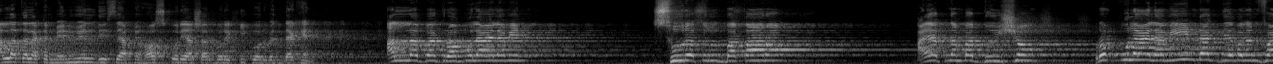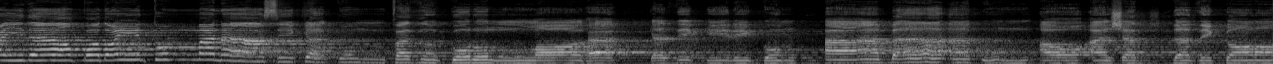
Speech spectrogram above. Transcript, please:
আল্লাহ তালা একটা ম্যানুয়াল দিয়েছে আপনি হজ করে আসার পরে কি করবেন দেখেন। আল্লাহ পাক রব্বুল আলামিন সূরাতুল বাকারা, আয়াত নাম্বার 200 রব্বুল আলামিন ডাক দিয়ে বলেন, ফাইদা কদাইতুম মানাসিকাকুম ফাযকুরুল্লাহা কাযিকরিকুম আবাআকুম আও আশাদ্দা যিকরা।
